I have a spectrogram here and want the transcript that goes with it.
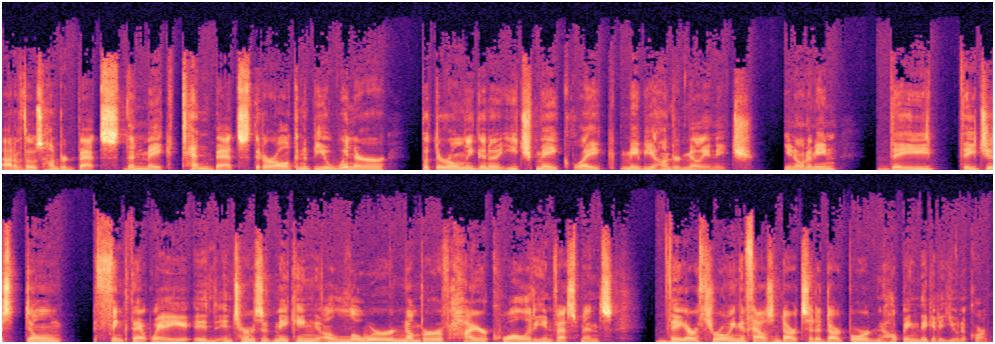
out of those hundred bets than make 10 bets that are all going to be a winner, but they're only going to each make like maybe a hundred million each. You know what I mean? They they just don't think that way in, in terms of making a lower number of higher quality investments. They are throwing a thousand darts at a dartboard and hoping they get a unicorn.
